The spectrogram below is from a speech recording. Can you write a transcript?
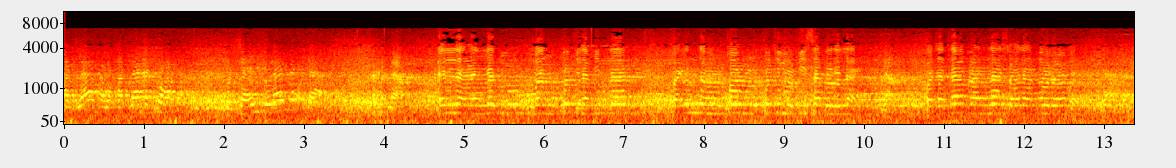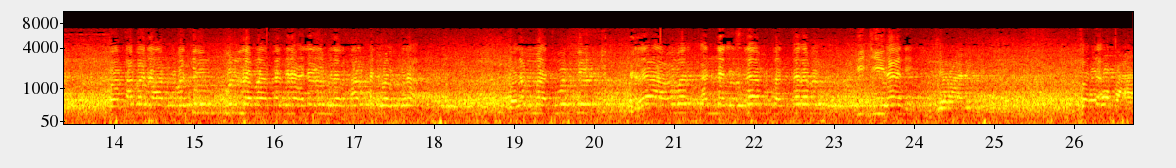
قتلانا وقتلانا الشهداء والشهيد لا يؤتى نعم. إلا أن يدعو من قتل منا فإنهم قوم قتلوا في سبيل الله. نعم. فتتابع الناس على قول عمر. فقبض أبو بكر كل ما قدر عليه من الحلقة والقراءة ولما توفي رأى عمر أن الإسلام قد ضرب جيراني. فدفع-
